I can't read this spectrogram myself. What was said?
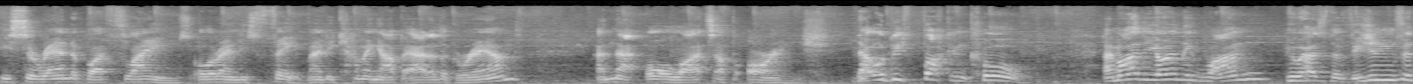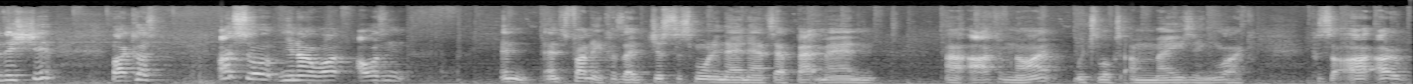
he's surrounded by flames all around his feet, maybe coming up out of the ground, and that all lights up orange. That would be fucking cool. Am I the only one who has the vision for this shit? Like, cause I saw, you know what, I wasn't, and, and it's funny because they just this morning they announced that Batman uh, Arkham Knight, which looks amazing. Like, because I, I,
